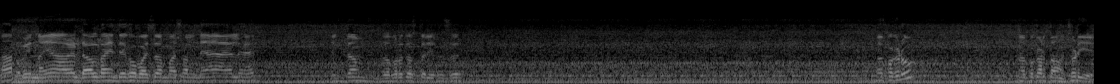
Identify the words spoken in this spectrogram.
अभी नया आयल डाल रहे हैं। देखो भाई साहब, माशाल्लाह नया आयल है। एकदम ज़बरदस्त तरीके से। मैं पकड़ूँ? मैं पकड़ता हूँ, छोड़िए।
